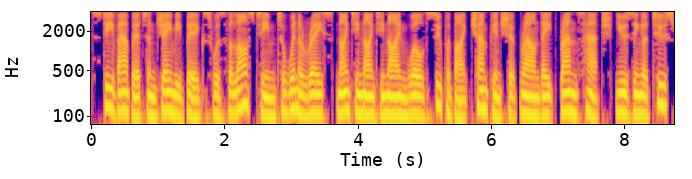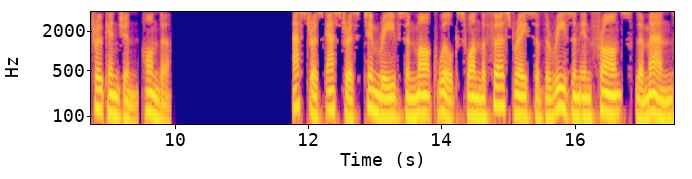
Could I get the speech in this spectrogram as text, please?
Steve Abbott and Jamie Biggs was the last team to win a race 1999 World Superbike Championship Round 8 Brands Hatch using a two-stroke engine Honda. Tim Reeves and Mark Wilkes won the first race of the reason in France Le Mans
